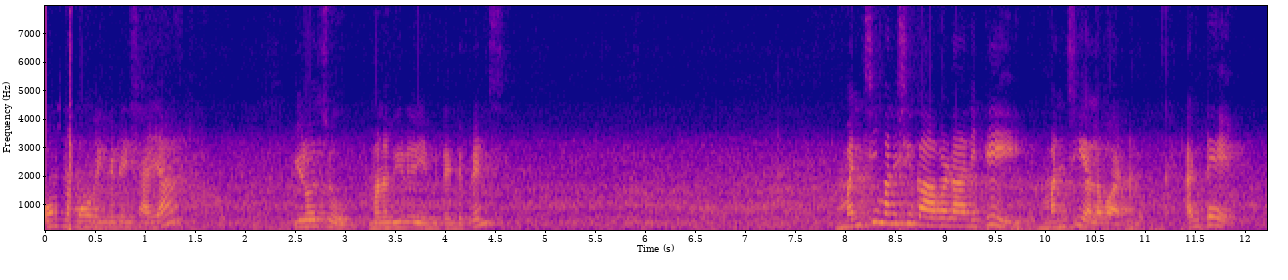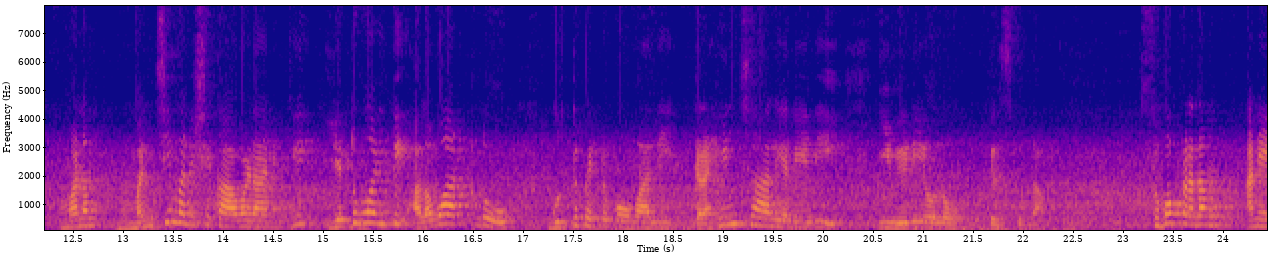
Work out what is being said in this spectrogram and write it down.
ఓం నమో వెంకటేశాయ. ఈరోజు మన వీడియో ఏమిటంటే ఫ్రెండ్స్ మంచి మనిషి కావడానికి మంచి అలవాట్లు. అంటే మనం మంచి మనిషి కావడానికి ఎటువంటి అలవాట్లు గుర్తుపెట్టుకోవాలి గ్రహించాలి అనేది ఈ వీడియోలో తెలుసుకుందాం. శుభప్రదం అనే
